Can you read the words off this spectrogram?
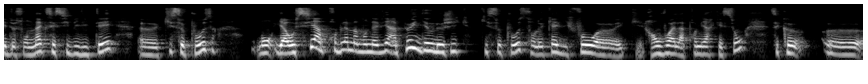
et de son accessibilité euh, qui se pose. Bon, il y a aussi un problème, à mon avis, un peu idéologique qui se pose, sur lequel il faut, euh, et qui renvoie à la première question, c'est que euh,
